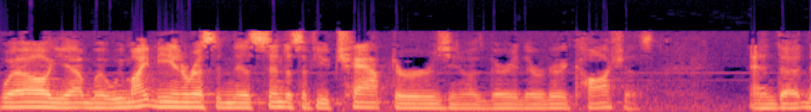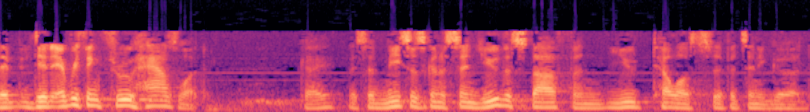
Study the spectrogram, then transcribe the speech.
well, yeah, but we might be interested in this. Send us a few chapters. You know, very, they were very cautious. And uh, they did everything through Hazlitt. Okay? They said, Mises is going to send you the stuff and you tell us if it's any good.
